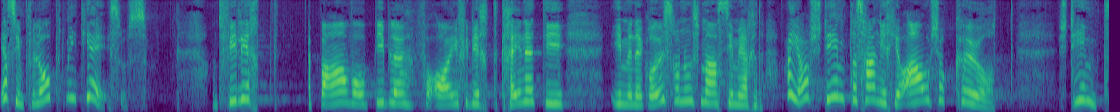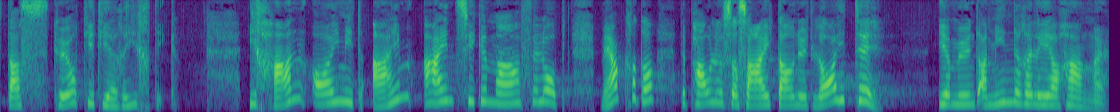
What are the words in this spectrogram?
Ihr seid verlobt mit Jesus. Und vielleicht ein paar, die die Bibel von euch vielleicht kennen, die in einem größeren Ausmaß, die merken, ah ja, stimmt, das habe ich ja auch schon gehört. Stimmt, das gehört in die Richtung. Ich habe euch mit einem einzigen Mal verlobt. Merkt ihr, der Paulus er sagt auch nicht, Leute, ihr müsst an meiner Lehre hängen.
